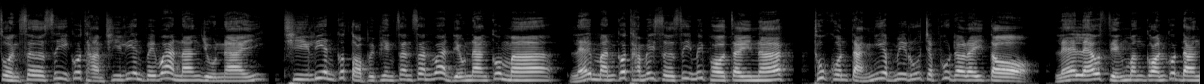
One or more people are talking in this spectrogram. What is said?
ส่วนเซอร์ซี่ก็ถามทีเลียนไปว่านางอยู่ไหน ทีเลียนก็ตอบไปเพียงสั้นๆว่าเดี๋ยวนางก็มา และมันก็ทำให้เซอร์ซี่ไม่พอใจนัก ทุกคนต่างเงียบไม่รู้จะพูดอะไรต่อ และแล้วเสียงมังกรก็ดัง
